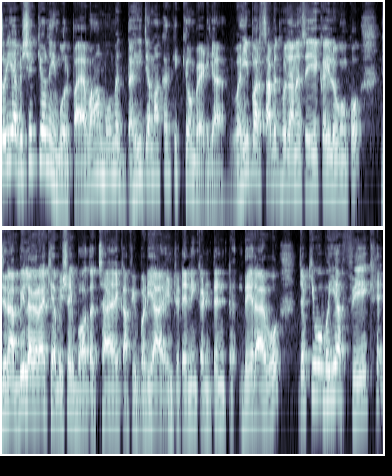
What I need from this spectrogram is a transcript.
तो ये अभिषेक क्यों नहीं बोल पाया? वहाँ मुँह में दही जमा करके क्यों बैठ गया? वहीं पर साबित हो जाना चाहिए कई लोगों को, जिन्हें अभी लग रहा है कि अभिषेक बहुत अच्छा है, काफ़ी बढ़िया इंटरटेनिंग कंटेंट दे रहा है वो, जबकि वो भैया फेक है।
